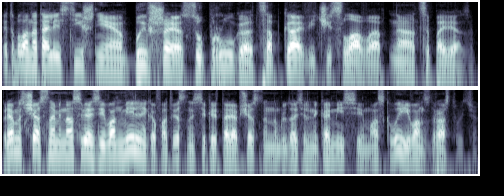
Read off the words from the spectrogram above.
Это была Наталья Стишняя, бывшая супруга Цапка Вячеслава э, Цеповяза. Прямо сейчас с нами на связи Иван Мельников, ответственный секретарь общественной наблюдательной комиссии Москвы. Иван, здравствуйте.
